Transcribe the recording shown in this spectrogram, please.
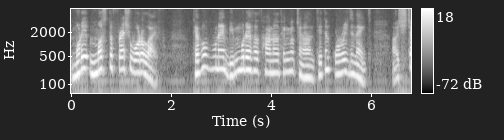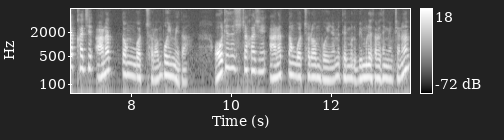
Most freshwater life. 대부분의 민물에서 사는 생명체는 didn't originate. 어, 시작하지 않았던 것처럼 보입니다. 어디서 시작하지 않았던 것처럼 보이냐면 대물, 민물에 사는 생명체는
